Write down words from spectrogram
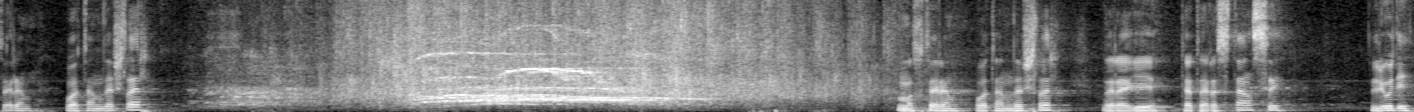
Muhterem vatandaşlar. Muhterem vatandaşlar, дорогие татарстанцы, люди.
